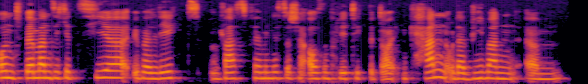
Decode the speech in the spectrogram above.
Und wenn man sich jetzt hier überlegt, was feministische Außenpolitik bedeuten kann oder wie man ähm,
